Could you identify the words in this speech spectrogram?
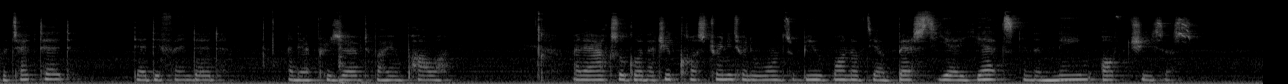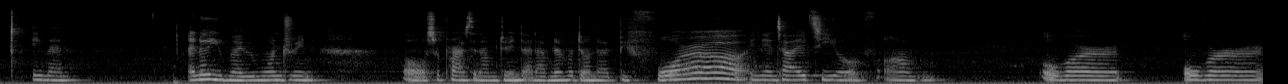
protected, they are defended, and they are preserved by your power. And I ask, oh God, that you cause 2021 to be one of their best year yet in the name of Jesus. Amen. I know you might be wondering or surprised that I'm doing that. I've never done that before in the entirety of um over over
